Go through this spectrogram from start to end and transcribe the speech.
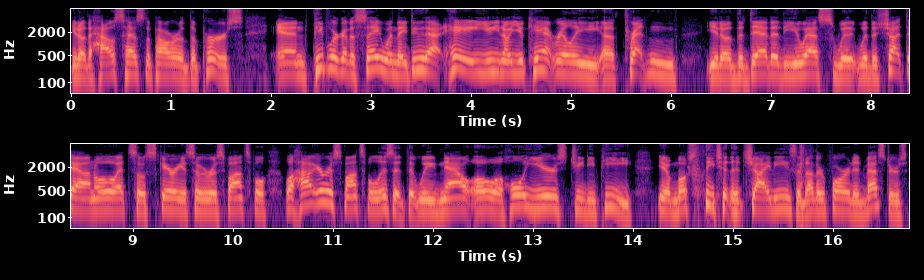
You know, the House has the power of the purse, and people are going to say when they do that, hey, you, you know, you can't really uh, threaten you know, the debt of the U.S. with, with the shutdown. Oh, that's so scary. It's so irresponsible. Well, how irresponsible is it that we now owe a whole year's GDP, you know, mostly to the Chinese and other foreign investors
